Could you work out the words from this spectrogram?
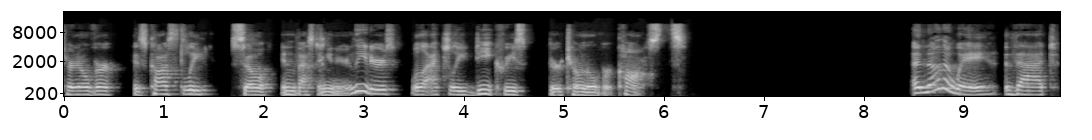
turnover is costly. So investing in your leaders will actually decrease your turnover costs. Another way that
